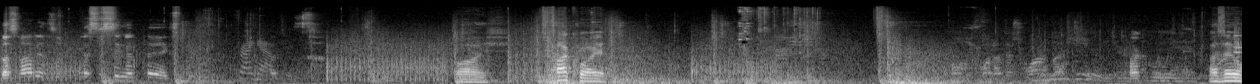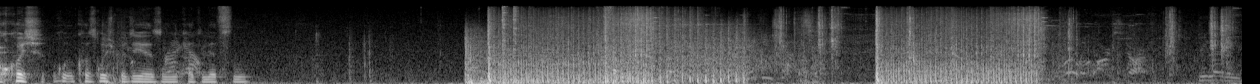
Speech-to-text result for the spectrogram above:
Was war denn so die beste Singleplayer-Experience? Frag out. Boah, ich. Far Cry. Also sei auch kurz, ru- kurz ruhig bei dir, sind gerade die letzten. Taking shots. Reloading.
